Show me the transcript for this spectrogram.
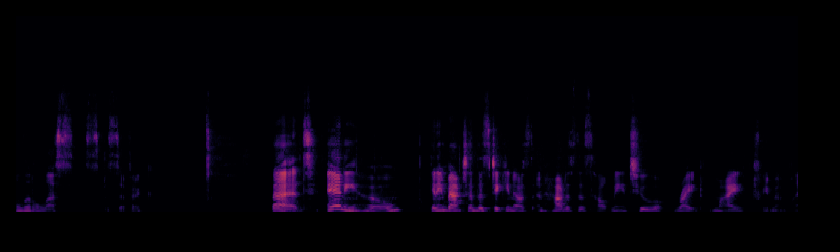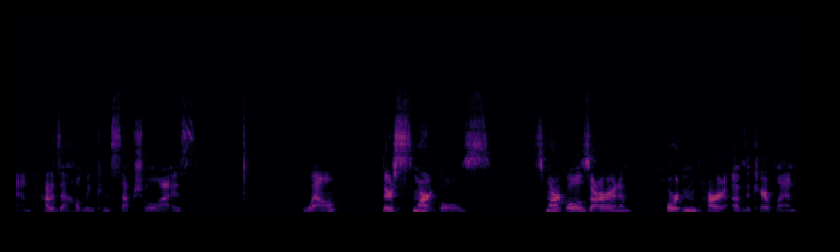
a little less specific. But anywho, getting back to the sticky notes and how does this help me to write my treatment plan? How does it help me conceptualize? Well, there's SMART goals. SMART goals are an important part of the care plan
